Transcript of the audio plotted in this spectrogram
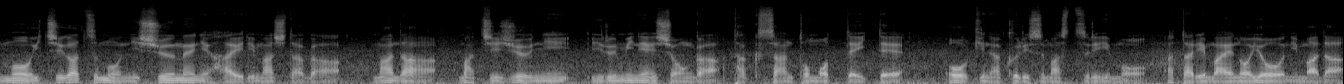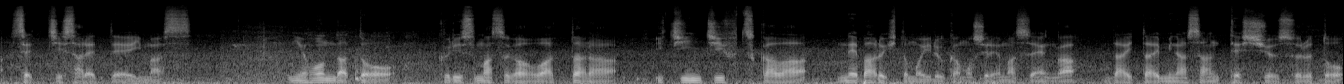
もう1月も2週目に入りましたがまだ街中にイルミネーションがたくさん灯っていて大きなクリスマスツリーも当たり前のようにまだ設置されています。日本だとクリスマスが終わったら1日2日は粘る人もいるかもしれませんがだいたい皆さん撤収すると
